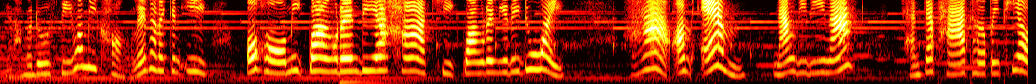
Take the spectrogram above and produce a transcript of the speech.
เดี๋ยวเรามาดูซิว่ามีของเล่นอะไรกันอีก โอ้โห มีกวางเรนเดียค่ะ ขี่กวางเรนเดียได้ด้วยฮ่าออมแอม นั่งดีๆนะ ฉันจะพาเธอไปเที่ยว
